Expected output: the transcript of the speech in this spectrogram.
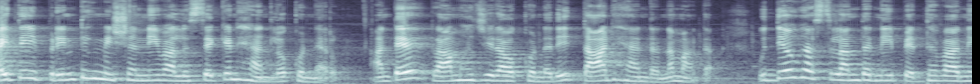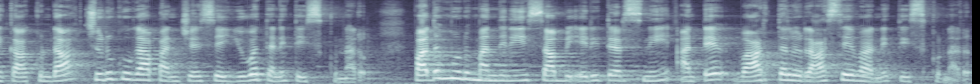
అయితే ఈ ప్రింటింగ్ మిషన్ని వాళ్ళు సెకండ్ హ్యాండ్లో కొన్నారు. అంటే రామోజీరావు కొన్నది థర్డ్ హ్యాండ్ అన్నమాట. ఉద్యోగస్తులందరినీ పెద్దవారిని కాకుండా చురుకుగా పనిచేసే యువతని తీసుకున్నారు. పదమూడు మందిని సబ్ ఎడిటర్స్ని అంటే వార్తలు రాసేవారిని తీసుకున్నారు.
